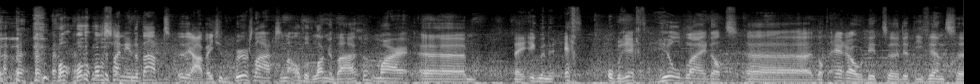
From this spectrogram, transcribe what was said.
Wat, wat, wat zijn inderdaad, ja, weet je, de beursdagen zijn altijd lange dagen. Maar ehm, nee, ik ben echt oprecht heel blij dat, eh dat Arrow dit, eh, dit event eh,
